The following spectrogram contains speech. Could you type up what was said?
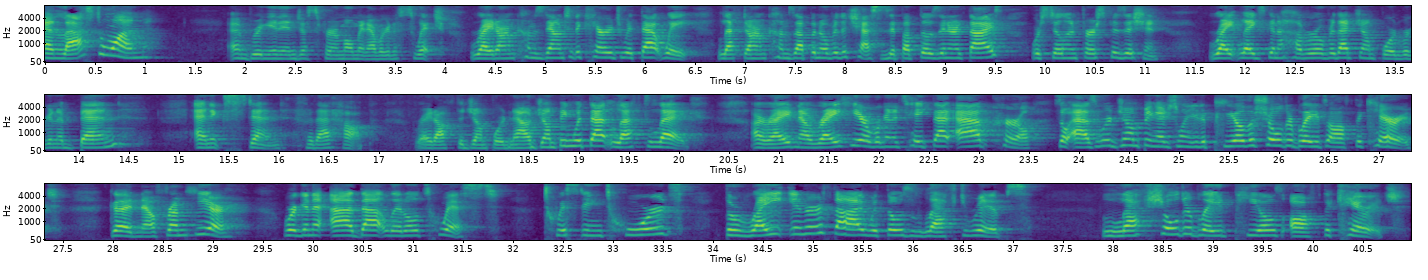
And last one. And bring it in just for a moment. Now we're to switch. Right arm comes down to the carriage with that weight. Left arm comes up and over the chest. Zip up those inner thighs. We're still in first position. Right leg's to hover over that jump board. We're to bend and extend for that hop right off the jump board. Now jumping with that left leg. All right, now right here, we're gonna take that ab curl. So as we're jumping, I just want you to peel the shoulder blades off the carriage. Good, now from here, we're gonna add that little twist. Twisting towards the right inner thigh with those left ribs. Left shoulder blade peels off the carriage.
